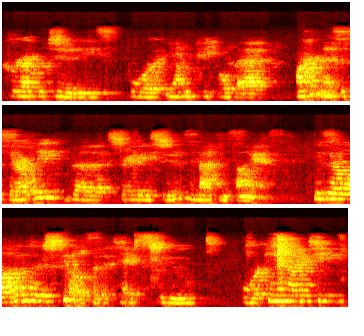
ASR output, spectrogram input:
career opportunities for young people that aren't necessarily the straight A students in math and science. Because there are a lot of other skills that it takes to work in an IT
